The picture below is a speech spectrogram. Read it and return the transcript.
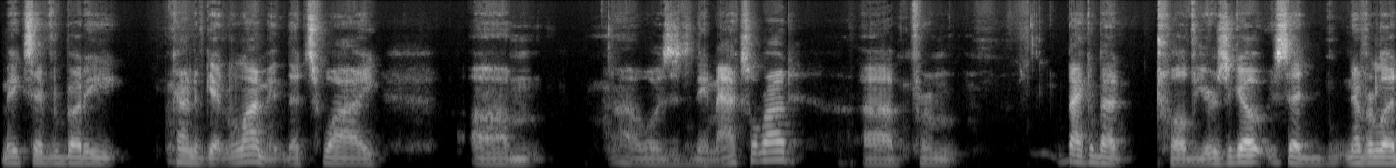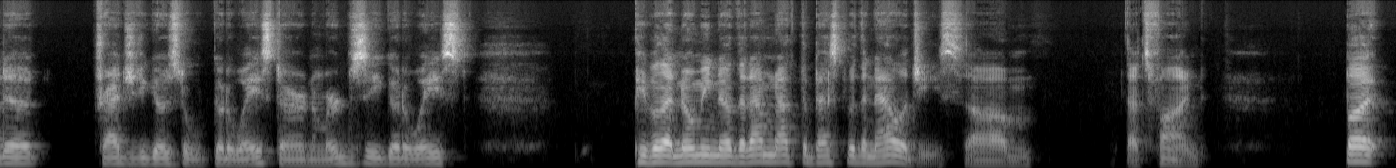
makes everybody kind of get in alignment. That's why, um, uh, what was his name? Axelrod uh, from back about 12 years ago who said, never let a tragedy goes to go to waste or an emergency go to waste. People that know me know that I'm not the best with analogies. Um, that's fine. But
